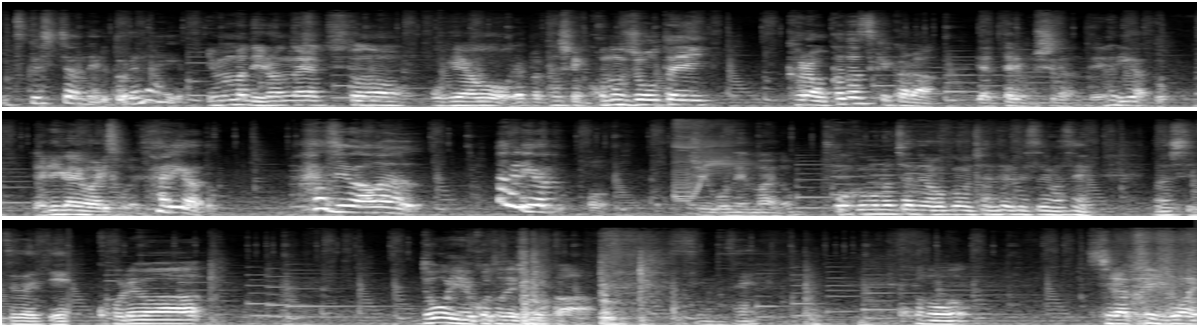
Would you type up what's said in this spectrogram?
美しチャンネル撮れないよ。今までいろんな人のお部屋をやっぱ確かにこの状態からお片付けからやったりもしてたんでありがとう。やりがいはありそうです。ありがとう。恥は合うありがとう。15年前の？大久保のチャンネル大久保のチャンネルですいません。回していただいて。これはどういうことでしょうか？すいません。この散らかり具合は。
